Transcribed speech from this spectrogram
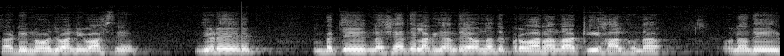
ਸਾਡੇ ਨੌਜਵਾਨੀ ਵਾਸਤੇ ਜਿਹੜੇ ਬੱਚੇ ਨਸ਼ਿਆਂ ਤੇ ਲੱਗ ਜਾਂਦੇ ਆ, ਉਹਨਾਂ ਦੇ ਪਰਿਵਾਰਾਂ ਦਾ ਕੀ ਹਾਲ ਹੁੰਦਾ? ਉਹਨਾਂ ਦੇ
